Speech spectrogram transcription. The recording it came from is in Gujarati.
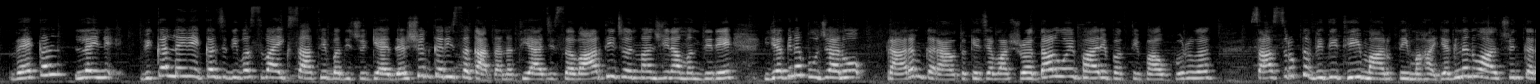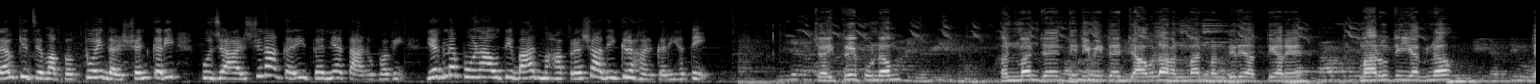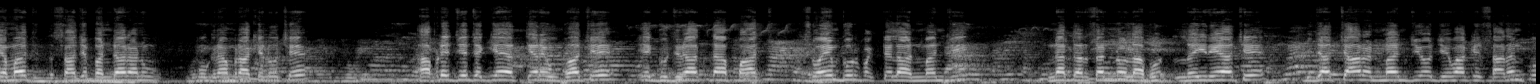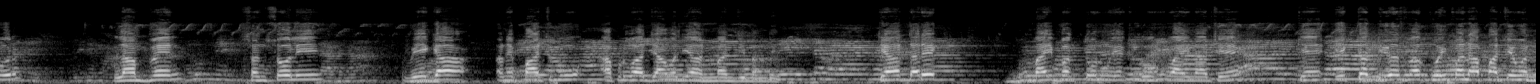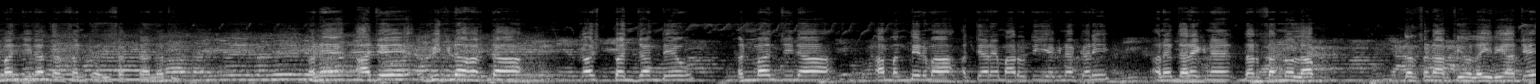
વ્હીકલ લઈને વિકલ લઈને એક જ દિવસમાં એક સાથે બધી જગ્યાએ દર્શન કરી શકાતા નથી. આજે સવારથી હનુમાનજીના મંદિરે યજ્ઞ પૂજાનો પ્રારંભ કરાયો હતો કે જેમાં શ્રદ્ધાળુઓએ ભારે ભક્તિભાવપૂર્વક શાસ્ત્રોક્ત વિધિથી મારુતિ મહાયજ્ઞનું આયોજન કરાયું કે જેમાં ભક્તોએ દર્શન કરી, પૂજા અર્ચના કરી, ધન્યતા અનુભવી. યજ્ઞ પૂર્ણાહુતિ બાદ મહાપ્રસાદી ગ્રહણ કરી હતી. ચૈત્રી પૂનમ, હનુમાન જયંતિ નિમિત્તે જાવલા હનુમાન મંદિરે અત્યારે મારુતિ યજ્ઞ તેમજ સાંજે ભંડારાનું પ્રોગ્રામ રાખેલો છે. આપણે જે જગ્યાએ અત્યારે ઊભા છે એ ગુજરાતના પાંચ સ્વયંભૂ પ્રગટેલા હનુમાનજી ના દર્શનનો લાભો લઈ રહ્યા છે. બીજા ચાર હનુમાનજીઓ જેવા કે સારંગપુર લાંભવેલ સંસોલી, વેગા અને પાંચમું આપણું આ જાવલિયા હનુમાનજી મંદિર. ત્યાં દરેક માઈ ભક્તોનું એક લોકવાયના છે કે એક જ દિવસમાં કોઈ પણ આ પાંચેય હનુમાનજીના દર્શન કરી શકતા નથી. અને આજે વિઘ્નહર્તા કષ્ટભંજન દેવ હનુમાનજીના આ મંદિરમાં અત્યારે મારુતિ યજ્ઞ કરી અને દરેકને દર્શનનો લાભ દર્શનાર્થીઓ લઈ રહ્યા છે.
